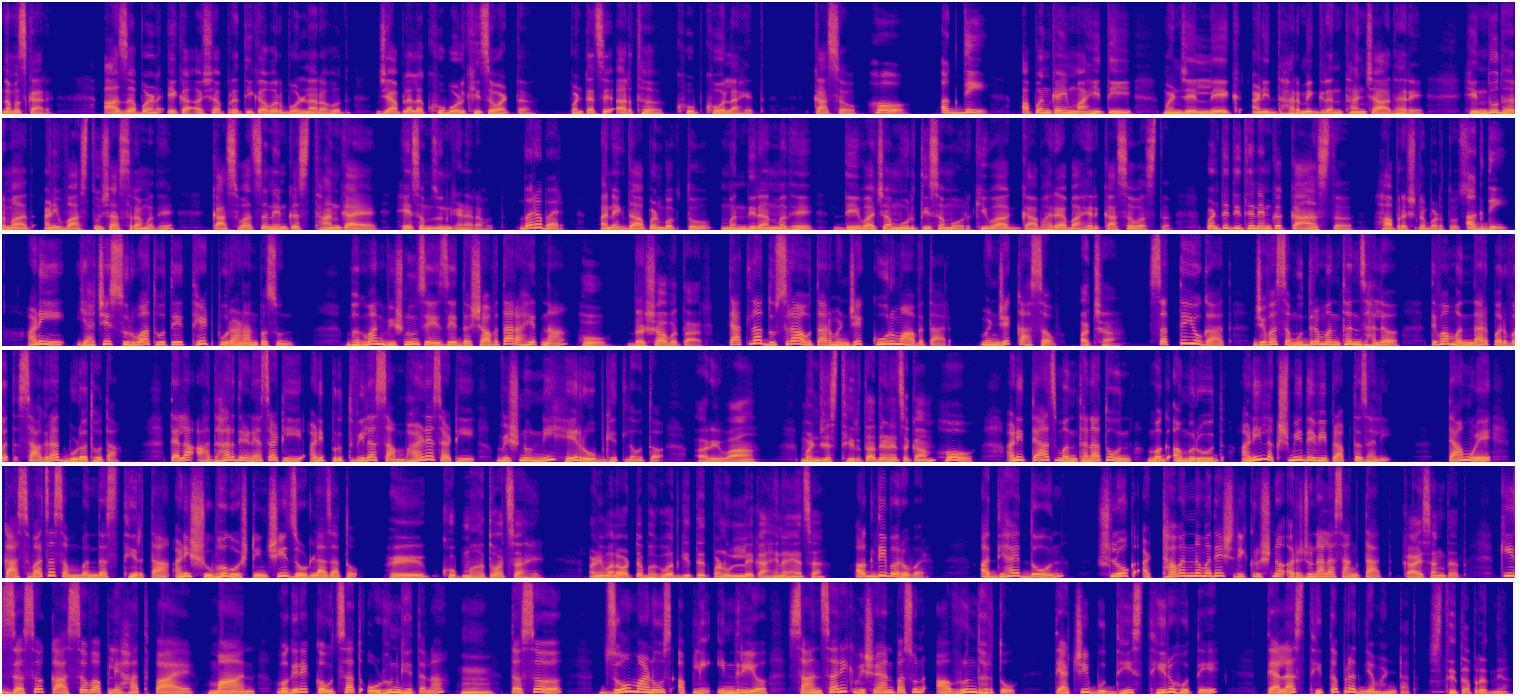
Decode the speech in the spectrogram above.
नमस्कार. आज आपण एका अशा प्रतीकावर बोलणार आहोत जे आपल्याला खूप ओळखीचं वाटतं पण त्याचे अर्थ खूप खोल आहेत. कासव. हो अगदी. आपण काही माहिती म्हणजे लेख आणि धार्मिक ग्रंथांच्या आधारे हिंदू धर्मात आणि वास्तुशास्त्रामध्ये कासवाचं नेमकं स्थान काय आहे हे समजून घेणार आहोत. बरोबर. अनेकदा आपण बघतो मंदिरांमध्ये देवाच्या मूर्तीसमोर किंवा गाभाऱ्याबाहेर कासव असतं पण ते तिथे नेमकं का असतं हा प्रश्न पडतोच. अगदी. आणि याची सुरुवात होते थेट पुराणांपासून. भगवान विष्णूचे जे दशावतार आहेत ना हो दशावतार. त्यातला दुसरा अवतार म्हणजे कूर्म अवतार म्हणजे कासव. अच्छा. सत्ययुगात जेव्हा समुद्रमंथन झालं तेव्हा मंदार पर्वत सागरात बुडत होता. त्याला आधार देण्यासाठी आणि पृथ्वीला सांभाळण्यासाठी विष्णूंनी हे रूप घेतलं होतं. अरे वा! म्हणजे स्थिरता देण्याचं काम? हो आणि त्याच मंथनातून मग अमृत आणि लक्ष्मी देवी प्राप्त झाली. त्यामुळे कासवाचा संबंध स्थिरता आणि शुभ गोष्टींशी जोडला जातो. हे खूप महत्वाचं आहे. आणि मला वाटतं भगवद्गीतेत पण उल्लेख आहे ना याचा? अगदी बरोबर. अध्याय दोन श्लोक अठ्ठावन्नमध्ये श्रीकृष्ण अर्जुनाला सांगतात काय सांगतात? की जसं कासव आपले हातपाय मान वगैरे कवचात ओढून घेतं ना तसं जो माणूस आपली इंद्रिय सांसारिक विषयांपासून आवरून धरतो त्याची बुद्धी स्थिर होते त्याला स्थितप्रज्ञ म्हणतात. स्थितप्रज्ञ.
